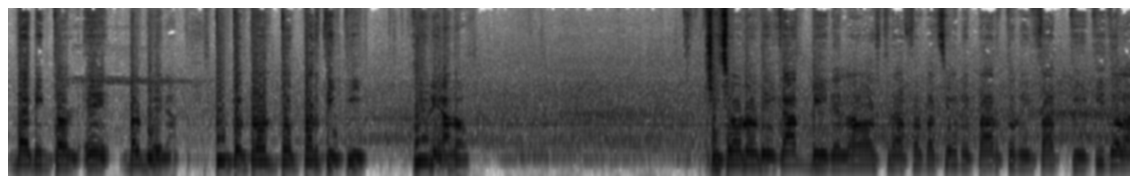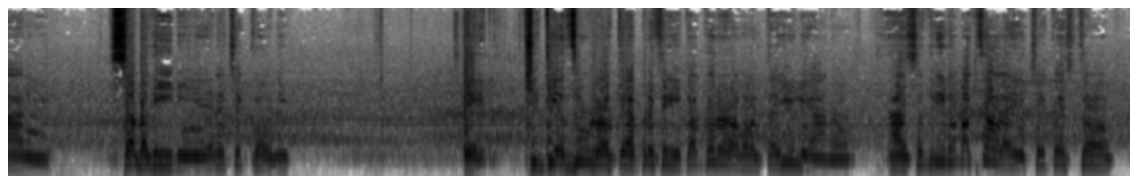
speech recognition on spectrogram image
Babington e Balbuena. Tutto è pronto, partiti. Giuliano. Ci sono dei cambi nella nostra formazione, partono infatti i titolari Sabadini e Rececconi e CT Azzurro che ha preferito ancora una volta Giuliano a Sandrino Mazzola e c'è questo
